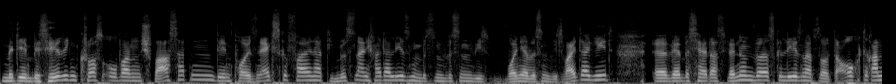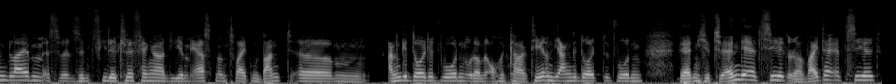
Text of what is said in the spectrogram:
mit den bisherigen Crossovern Spaß hatten, den Poison X gefallen hat, die müssen eigentlich weiterlesen, die müssen wissen, wollen ja wissen, wie es weitergeht. Äh, wer bisher das Venomverse gelesen hat, sollte auch dranbleiben. Es sind viele Cliffhanger, die im ersten und zweiten Band ähm, angedeutet wurden oder auch mit Charakteren, die angedeutet wurden, werden hier zu Ende erzählt oder weitererzählt.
